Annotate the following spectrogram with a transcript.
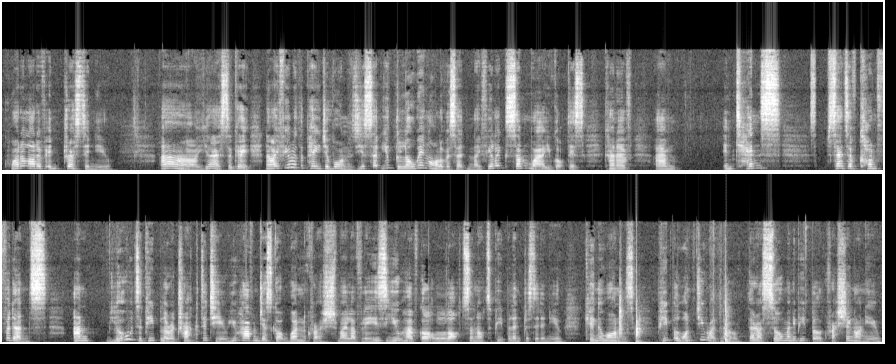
quite a lot of interest in you. Ah, yes, okay. Now I feel like the Page of Wands, you're, you're glowing all of a sudden. I feel like somewhere you've got this kind of um, intense sense of confidence and loads of people are attracted to you. You haven't just got one crush, my lovelies. You have got lots and lots of people interested in you. King of Wands, people want you right now. There are so many people crushing on you.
